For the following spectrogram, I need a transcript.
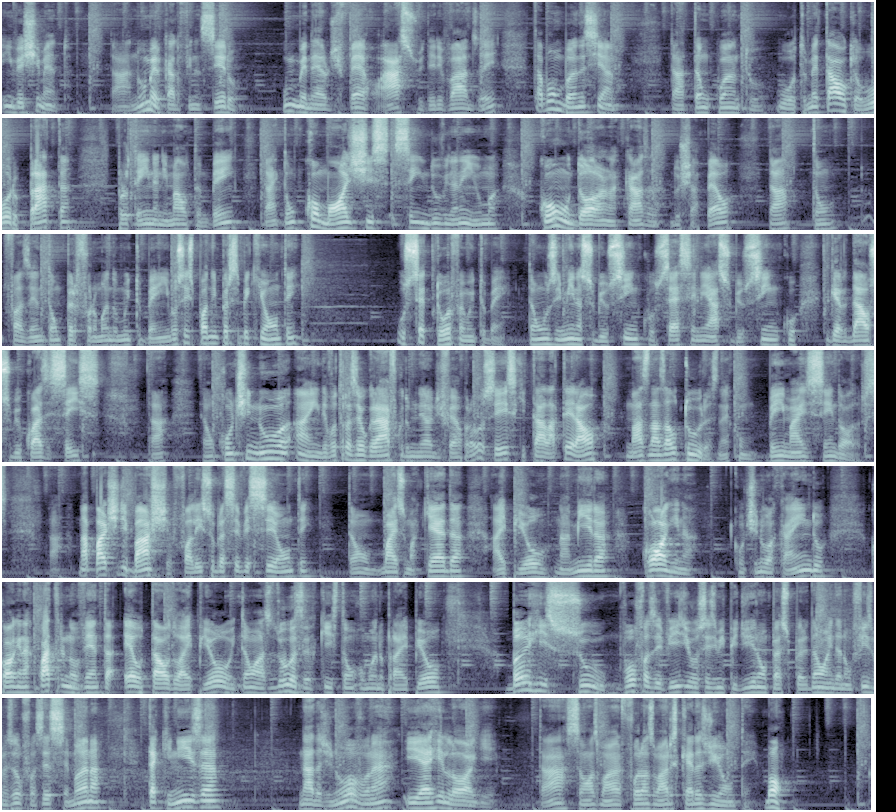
investimento. Tá? No mercado financeiro, o minério de ferro, aço e derivados aí, tá bombando esse ano. Tá? Tão quanto o outro metal, que é o ouro, prata, proteína animal também, tá? Então commodities sem dúvida nenhuma, com o dólar na casa do chapéu, tá? Estão fazendo, estão performando muito bem. E vocês podem perceber que ontem o setor foi muito bem. Então o Minas subiu 5, o CSNA subiu 5, Gerdau subiu quase 6, tá? Então continua ainda. Eu vou trazer o gráfico do minério de ferro para vocês, que está lateral, mas nas alturas, né? Com bem mais de 100 dólares. Tá? Na parte de baixo, falei sobre a CVC ontem, então, mais uma queda, IPO na mira, Cogna continua caindo. Cogna 4,90 é o tal do IPO, então as duas aqui estão rumando para IPO. Banrisul, vou fazer vídeo, vocês me pediram, peço perdão, ainda não fiz, mas eu vou fazer essa semana. Tecnisa, nada de novo, né? E R-Log, tá? São as maiores, foram as maiores quedas de ontem. Bom,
